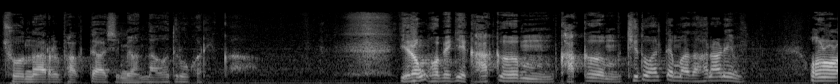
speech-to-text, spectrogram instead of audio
주 나를 박대하시면 나 어디로 가리까? 이런 고백이 가끔 가끔 기도할 때마다 하나님 오늘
